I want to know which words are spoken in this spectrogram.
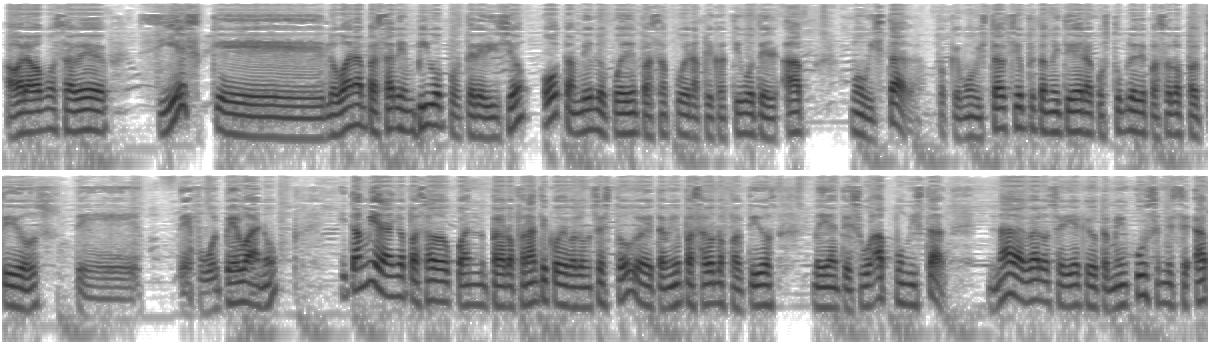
Ahora vamos a ver si es que lo van a pasar en vivo por televisión o también lo pueden pasar por el aplicativo del app Movistar, porque Movistar siempre también tiene la costumbre de pasar los partidos de, fútbol peruano. Y también el año pasado, cuando, para los fanáticos de baloncesto, eh, también pasaron los partidos mediante su app Movistar. Nada raro sería que también usen ese app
